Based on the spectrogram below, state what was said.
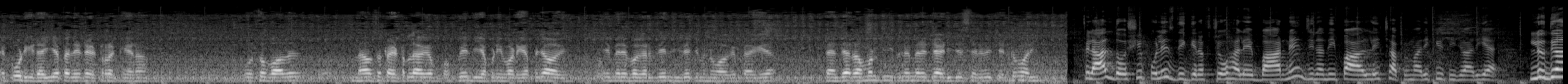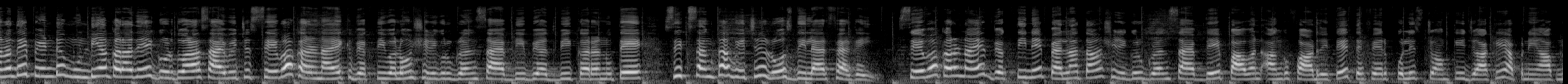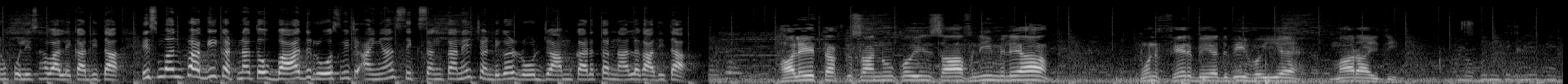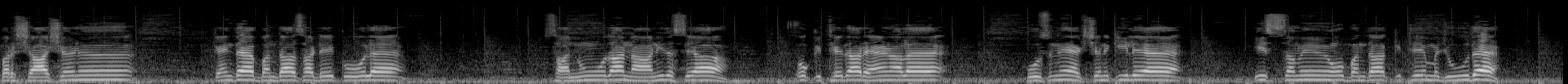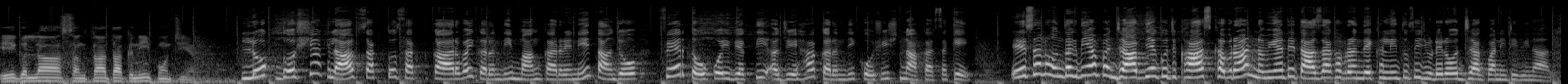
ਇਹ ਘੋੜੀ ਡਾਈ ਹੈ ਪਹਿਲੇ ਟਰੈਕਟਰ ਰੱਖਿਆ ਨਾ। ਉਸ ਤੋਂ ਬਾਅਦ ਮੈਂ ਉਸ ਟਰੈਕਟਰ ਲੈ ਕੇ ਹਵੇਲੀ ਆਪਣੀ ਵੜ ਗਿਆ, ਭਜਾ ਕੇ। ਇਹ ਮੇਰੇ ਬਗਰ ਹਵੇਲੀ ਵਿੱਚ ਮੈਨੂੰ ਆ ਕੇ ਪੈ ਗਿਆ। ਪੈਂਦੇ ਰਮਨਦੀਪ ਨੇ ਮੇਰੇ ਡੈਡੀ ਦੇ ਸਿਰ ਵਿੱਚ ਇੱਟ ਮਾਰੀ। ਫਿਲਹਾਲ ਦੋਸ਼ੀ ਪੁਲਿਸ ਦੀ ਗਿਰਫਤ 'ਚੋਂ ਹਲੇ ਬਾਹਰ ਨੇ, ਜਿਨ੍ਹਾਂ ਦੀ ਭਾਲ ਲਈ ਛਾਪੇਮਾਰੀ ਕੀਤੀ ਜਾ ਰਹੀ ਹੈ। ਲੁਧਿਆਣਾ ਦੇ ਪਿੰਡ ਮੁੰਡੀਆਂ ਕਲਾ ਦੇ ਗੁਰਦੁਆਰਾ ਸਾਹਿਬ ਵਿੱਚ ਸੇਵਾ ਕਰਨ ਆਏ ਇੱਕ ਵਿਅਕਤੀ ਵੱਲੋਂ ਸ੍ਰੀ ਗੁਰੂ ਗ੍ਰੰਥ ਸਾਹਿਬ ਦੀ ਬੇਅਦਬੀ ਕਰਨ ਉਤੇ ਸਿੱਖ ਸੰਗਤਾਂ ਵਿੱਚ ਰੋਸ ਦੀ ਲਹਿਰ ਫੈਲ ਗਈ। ਸੇਵਾ ਕਰਨ ਆਏ ਵਿਅਕਤੀ ਨੇ ਪਹਿਲਾਂ ਤਾਂ ਸ੍ਰੀ ਗੁਰੂ ਗ੍ਰੰਥ ਸਾਹਿਬ ਦੇ ਪਾਵਨ ਅੰਗ ਫਾੜ ਦਿੱਤੇ ਤੇ ਫਿਰ ਪੁਲਿਸ ਚੌਂਕੀ ਜਾ ਕੇ ਆਪਣੇ ਆਪ ਨੂੰ ਪੁਲਿਸ ਹਵਾਲੇ ਕਰ ਦਿੱਤਾ। ਇਸ ਮੰਦਭਾਗੀ ਘਟਨਾ ਤੋਂ ਬਾਅਦ ਰੋਸ ਵਿੱਚ ਆਈਆਂ ਸਿੱਖ ਸੰਗਤਾਂ ਨੇ ਚੰਡੀਗੜ੍ਹ ਰੋਡ ਜਾਮ ਕਰ ਧਰਨਾ ਲਗਾ ਦਿੱਤਾ। ਹਾਲੇ ਤੱਕ ਸਾਨੂੰ ਕੋਈ ਇਨਸਾਫ ਨਹੀਂ ਮਿਲਿਆ। ਹੁਣ ਫਿਰ ਬੇਅਦਬੀ ਹੋਈ ਹੈ ਮਹਾਰਾਜ ਦੀ। ਪ੍ਰਸ਼ਾਸਨ ਕਹਿੰਦਾ ਬੰਦਾ ਸਾਡੇ ਕੋਲ ਹੈ। ਸਾਨੂੰ ਉਹਦਾ ਨਾਂ ਨਹੀਂ ਦੱਸਿਆ। ਉਹ ਕਿੱਥੇ ਦਾ ਰਹਿਣ ਵਾਲਾ ਹੈ? ਪੁਲਿਸ ਨੇ ਐਕਸ਼ਨ ਕੀ ਲਿਆ ਇਸ ਸਮੇਂ ਉਹ ਬੰਦਾ ਕਿੱਥੇ ਮੌਜੂਦ ਹੈ? ਇਹ ਗੱਲਾਂ ਸੰਗਤਾਂ ਤੱਕ ਨਹੀਂ ਪਹੁੰਚੀਆਂ। ਲੋਕ ਦੋਸ਼ੀਆਂ ਖਿਲਾਫ ਸਖਤ ਤੋਂ ਸਖਤ ਕਾਰਵਾਈ ਕਰਨ ਦੀ ਮੰਗ ਕਰ ਰਹੇ ਨੇ ਤਾਂ ਜੋ ਫਿਰ ਤੋਂ ਕੋਈ ਵਿਅਕਤੀ ਅਜਿਹਾ ਕਰਨ ਦੀ ਕੋਸ਼ਿਸ਼ ਨਾ ਕਰ ਸਕੇ। ਇਹ ਸਨ ਹੁਣ ਤੱਕ ਦੀਆਂ ਪੰਜਾਬ ਦੀਆਂ ਕੁਝ ਖਾਸ ਖਬਰਾਂ। ਨਵੀਆਂ ਤੇ ਤਾਜ਼ਾ ਖਬਰਾਂ ਦੇਖਣ ਲਈ ਤੁਸੀਂ ਜੁੜੇ ਰਹੋ ਜਗਬਾਨੀ ਟੀਵੀ ਨਾਲ।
